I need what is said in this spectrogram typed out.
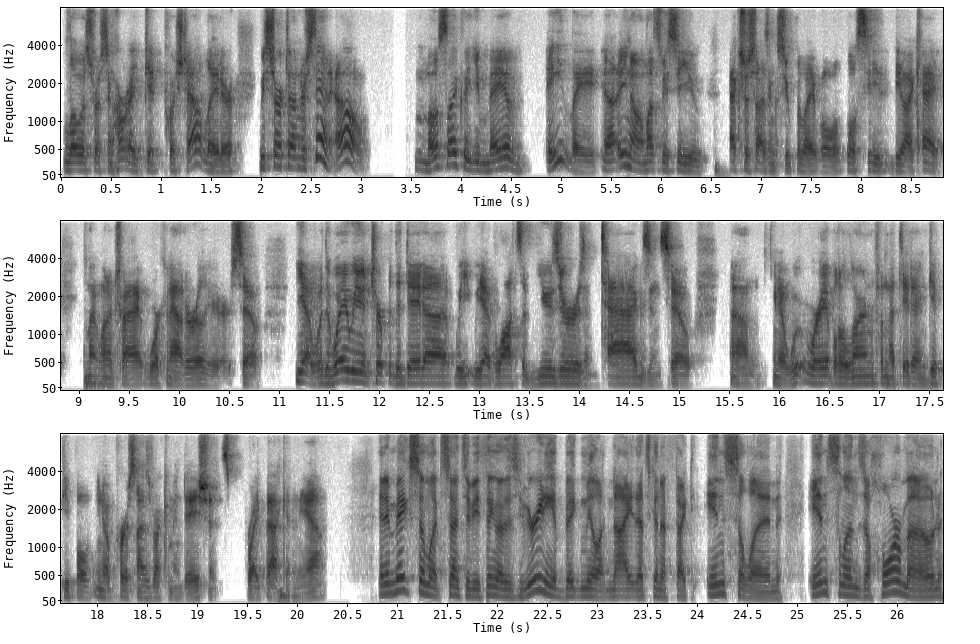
lowest resting heart rate get pushed out later, we start to understand, oh, most likely you may have ate late. Uh, you know, unless we see you exercising super late, we'll we'll see be like, hey, you might want to try working out earlier. So yeah, with the way we interpret the data, we we have lots of users and tags, and so um, you know we're, able to learn from that data and give people you know personalized recommendations right back in the app. And it makes so much sense if you think about this. If you're eating a big meal at night, that's going to affect insulin. Insulin's a hormone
